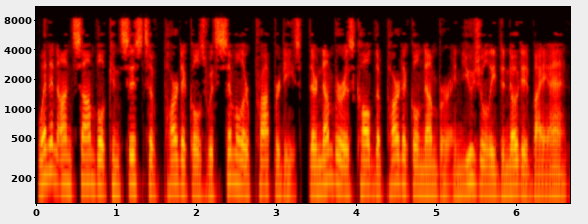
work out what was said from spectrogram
When an ensemble consists of particles with similar properties, their number is called the particle number and usually denoted by n.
